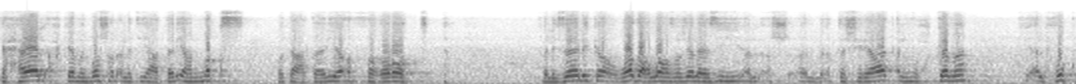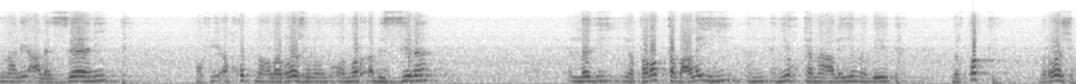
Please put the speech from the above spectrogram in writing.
كحال أحكام البشر التي يعتريها النقص وتعتريها الثغرات. فلذلك وضع الله عز وجل هذه التشريعات المحكمة في الحكم على الزاني وفي الحكم على الرجل والمرأة بالزنا الذي يترتب عليه أن يحكم عليهما بالقتل بالرجم.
